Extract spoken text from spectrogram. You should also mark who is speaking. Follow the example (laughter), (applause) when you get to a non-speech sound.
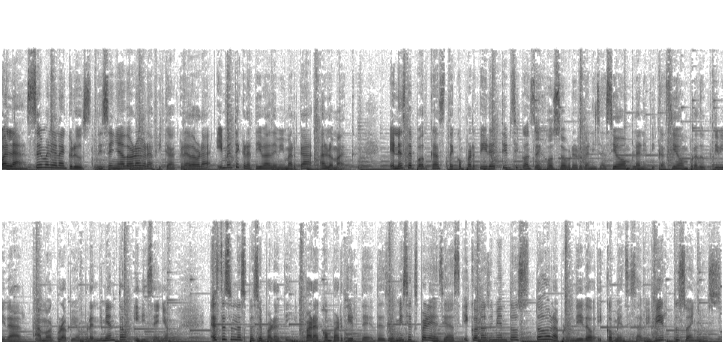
Speaker 1: Hola, soy Mariana Cruz, diseñadora gráfica, creadora y mente creativa de mi marca Alomac. En este podcast te compartiré tips y consejos sobre organización, planificación, productividad, amor propio, emprendimiento y diseño. Este es un espacio para ti, para compartirte desde mis experiencias y conocimientos todo lo aprendido y comiences a vivir tus sueños.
